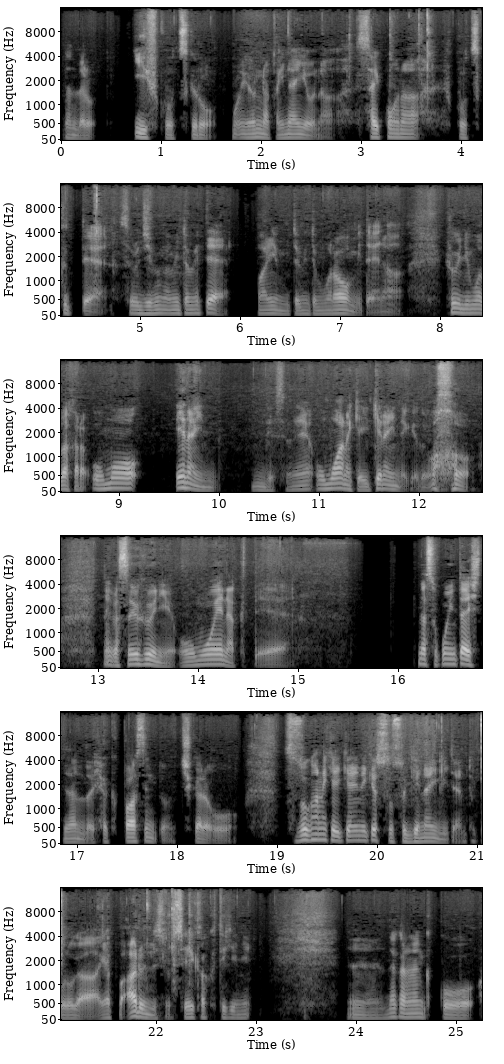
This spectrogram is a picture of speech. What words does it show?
なんだろう、いい服を作ろう。もう世の中いないような最高な服を作って、それを自分が認めて、周りに認めてもらおうみたいな風にもだから思えないんですよね。思わなきゃいけないんだけど なんかそういう風に思えなくて、だそこに対してなんだ、100%の力を注がなきゃいけないんだけど注げないみたいなところがやっぱあるんですよ、性格的に。うん、だからなんかこう、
